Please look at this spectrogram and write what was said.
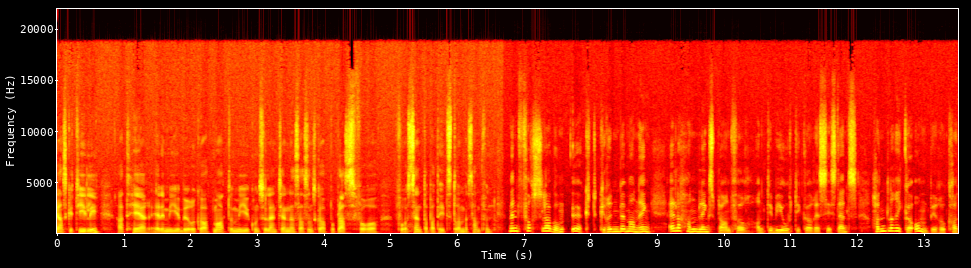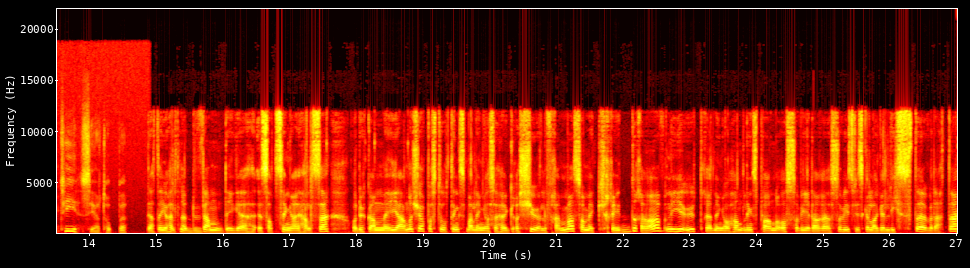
ganske tydelig at her er det mye byråkratmat og mye konsulenttjenester som skal på plass for å få Senterpartiets drømmesamfunn. Men forslag om økt grunnbemanning eller handlingsplan for antibiotikaresistens handler ikke om byråkrati, sier Toppe. Dette er jo helt nødvendige satsinger i helse. Og du kan gjerne på stortingsmeldinger som Høyre sjøl fremmer, som er krydra av nye utredninger og handlingsplaner osv. Så, videre. så hvis vi skal lage liste over dette,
